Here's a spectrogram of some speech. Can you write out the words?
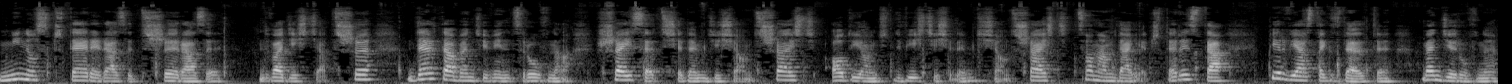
minus 4 razy 3 razy 23. Delta będzie więc równa 676 odjąć 276, co nam daje 400. Pierwiastek z delty będzie równy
